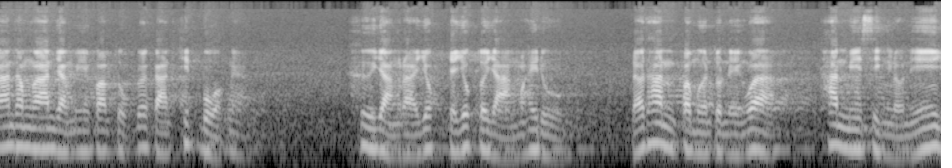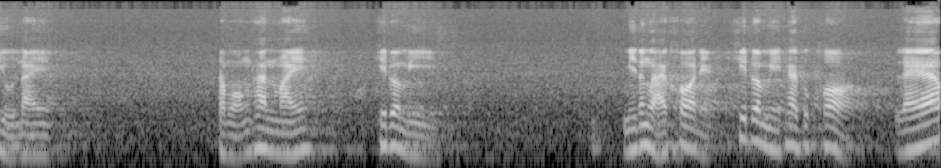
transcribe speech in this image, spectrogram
การทำงานอย่างมีความสุขด้วยการคิดบวกเนี่ย คืออย่างไรยกจะยกตัวอย่างมาให้ดู แล้วท่านประเมินตนเองว่า ท่านมีสิ่งเหล่านี้อยู่ในสมองท่านไหม คิดว่ามี มีตั้งหลายข้อเนี่ย คิดว่ามีแทบทุกข้อ แล้ว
